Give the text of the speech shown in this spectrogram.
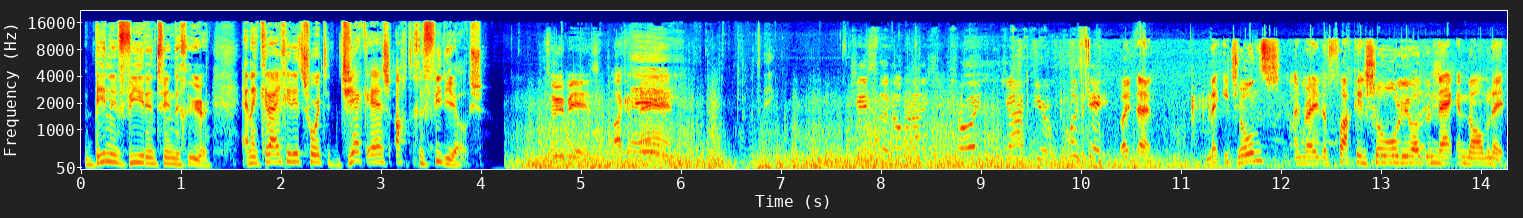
binnen 24 uur. En dan krijg je dit soort jackass-achtige video's. Two beers, like a man. Cheers to the nomination, Troy. Jack, you pussy. Right then, Nicky Jones, I'm ready to fucking show all you how to neck and nominate.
